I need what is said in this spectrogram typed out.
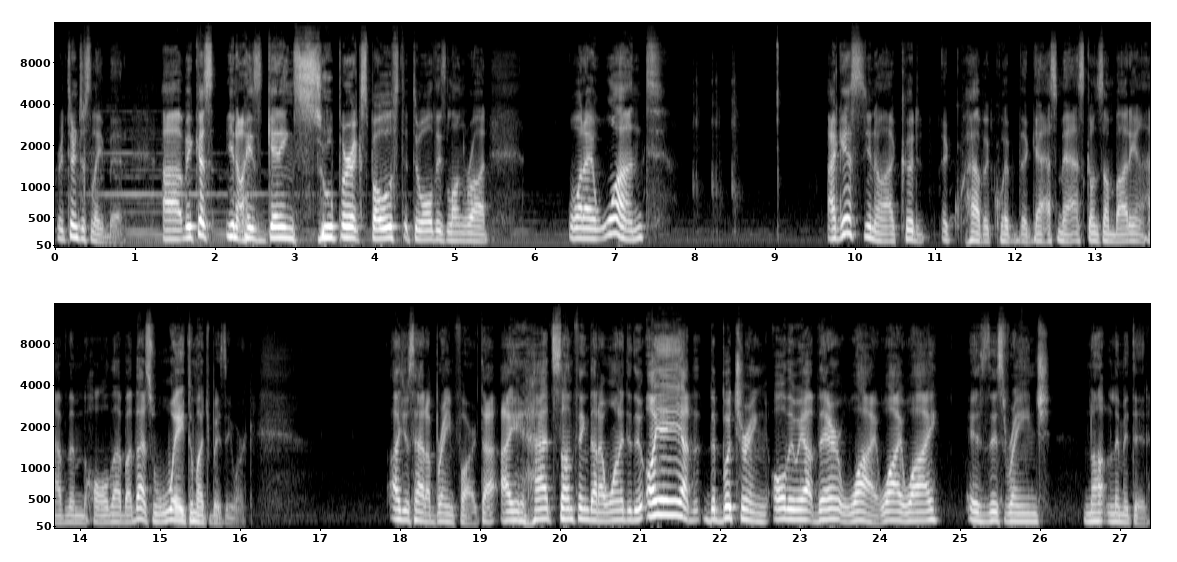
return to slave bed. Uh, because, you know, he's getting super exposed to all this lung rot. What I want I guess, you know, I could have equipped the gas mask on somebody and have them hold that, but that's way too much busy work. I just had a brain fart. I had something that I wanted to do. Oh, yeah, yeah, yeah. The, butchering all the way out there. Why? Why? Why is this range not limited?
